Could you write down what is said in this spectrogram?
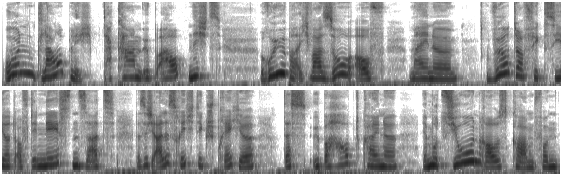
unglaublich. Da kam überhaupt nichts rüber. Ich war so auf meine Wörter fixiert, auf den nächsten Satz, dass ich alles richtig spreche, dass überhaupt keine Emotion rauskam von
